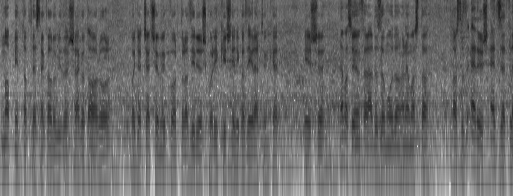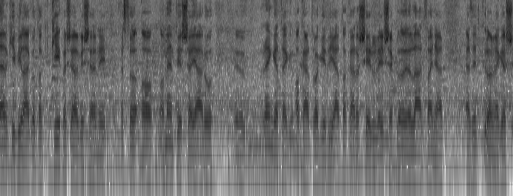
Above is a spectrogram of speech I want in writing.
nap mint nap tesznek tanúbizonyságot arról, hogy a csecsemőkortól az időskorig kísérik az életünket, és nem az, hogy önfeláldozó módon, hanem azt a azt az erős, edzett lelki világot, aki képes elviselni ezt a, a, a mentéssel járó ö, rengeteg akár tragédiát, akár a sérülések ö, látványát, ez egy különleges,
